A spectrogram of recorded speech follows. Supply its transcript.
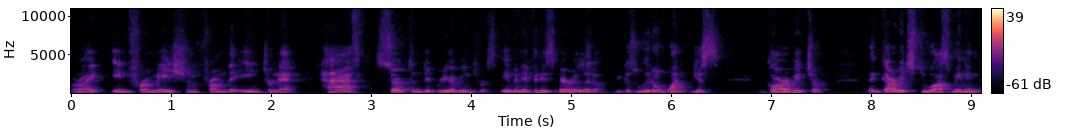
all right, information from the internet has certain degree of interest, even if it is very little, because we don't want just garbage or the garbage to us, meaning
